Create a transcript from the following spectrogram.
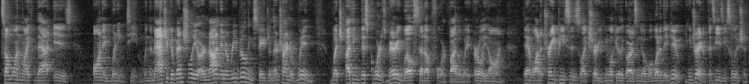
someone like that is on a winning team. When the Magic eventually are not in a rebuilding stage and they're trying to win, which I think this core is very well set up for, by the way, early on. They have a lot of trade pieces. Like, sure, you can look at the guards and go, well, what do they do? You can trade them. It's an easy solution.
